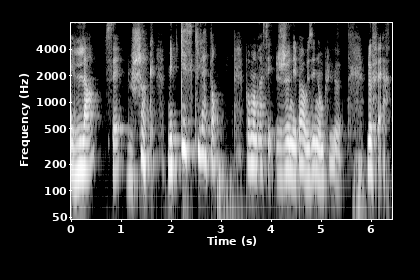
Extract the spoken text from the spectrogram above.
Et là, c'est le choc. Mais qu'est-ce qu'il attend pour m'embrasser? Je n'ai pas osé non plus euh, le faire.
